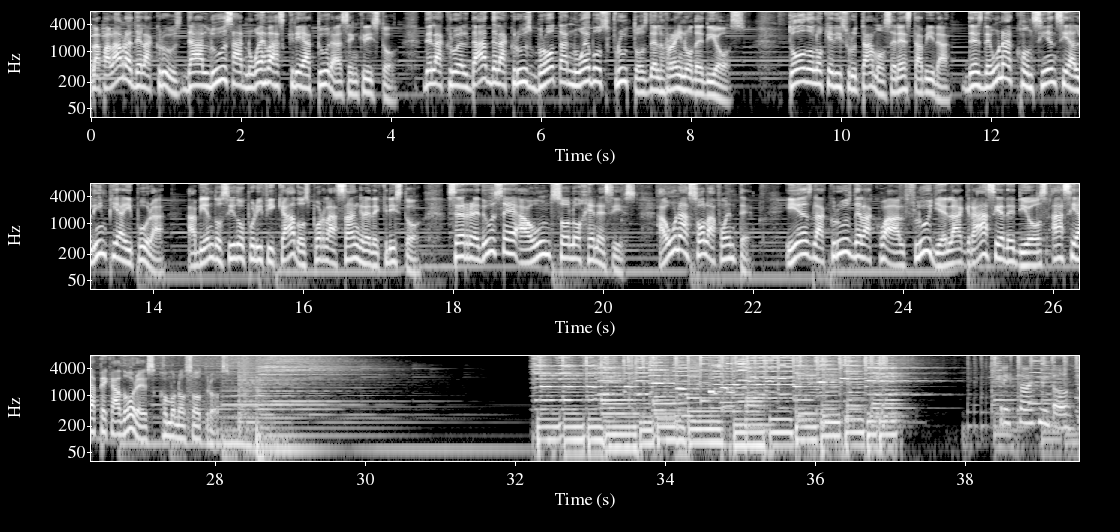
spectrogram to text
La palabra de la cruz da luz a nuevas criaturas en Cristo. De la crueldad de la cruz brotan nuevos frutos del reino de Dios. Todo lo que disfrutamos en esta vida, desde una conciencia limpia y pura, habiendo sido purificados por la sangre de Cristo, se reduce a un solo génesis, a una sola fuente, y es la cruz de la cual fluye la gracia de Dios hacia pecadores como nosotros.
